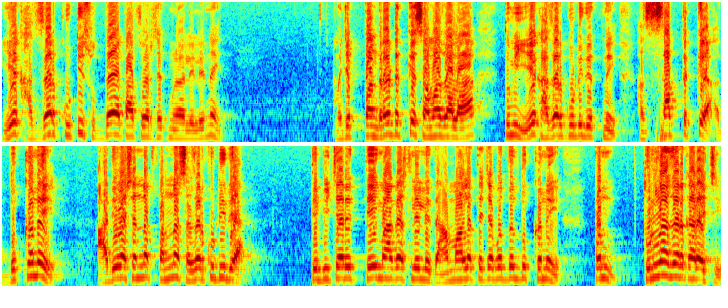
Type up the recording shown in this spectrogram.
एक हजार कोटी सुद्धा या पाच वर्षात मिळालेले नाहीत. म्हणजे पंधरा टक्के समाजाला तुम्ही एक हजार कोटी देत नाही. आणि सात टक्के दुःख नाही. आदिवासींना पन्नास हजार कोटी द्या. ते बिचारे ते मागासलेले आहेत. आम्हाला त्याच्याबद्दल दुःख नाही. पण तुलना जर करायची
